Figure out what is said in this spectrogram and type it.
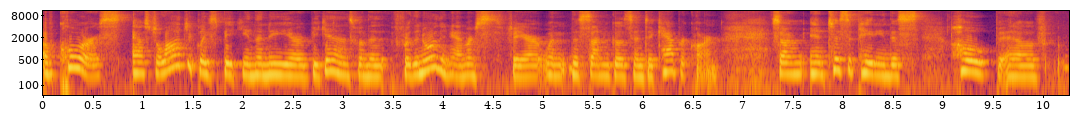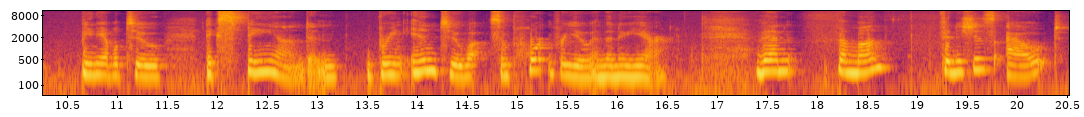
of course, astrologically speaking, the new year begins when the for the northern hemisphere when the sun goes into Capricorn. So I'm anticipating this hope of being able to expand and bring into what's important for you in the new year. Then the month finishes out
